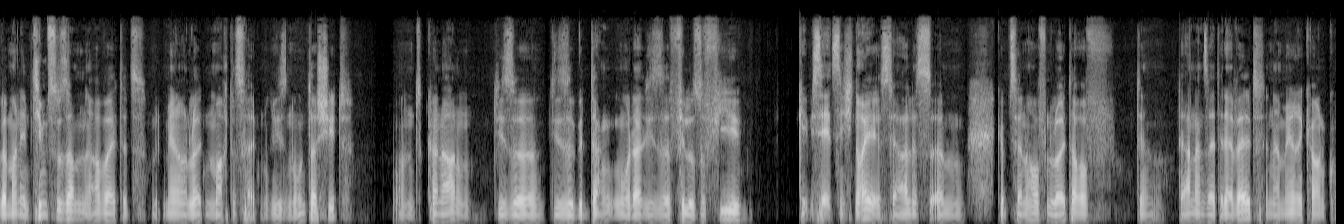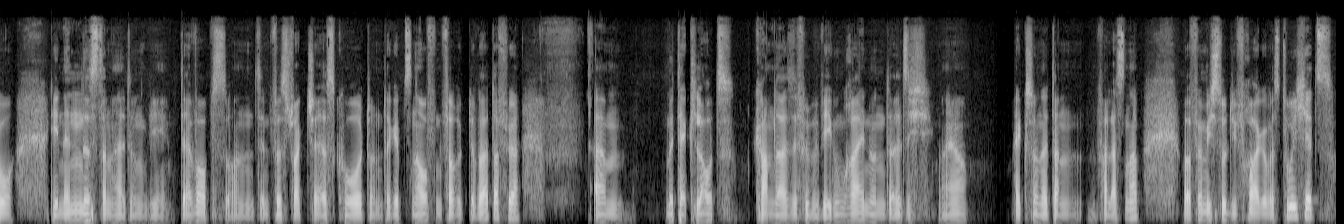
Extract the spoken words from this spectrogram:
Wenn man im Team zusammenarbeitet, mit mehreren Leuten, macht es halt einen riesen Unterschied. Und keine Ahnung, diese, diese Gedanken oder diese Philosophie ist ja jetzt nicht neu, ist ja alles, ähm, gibt es ja einen Haufen Leute auf der, der, anderen Seite der Welt, in Amerika und Co., die nennen das dann halt irgendwie DevOps und Infrastructure as Code und da gibt es einen Haufen verrückte Wörter für. Ähm, mit der Cloud kam da sehr viel Bewegung rein und als ich, naja, Hexonet dann verlassen habe, war für mich so die Frage, was tue ich jetzt?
